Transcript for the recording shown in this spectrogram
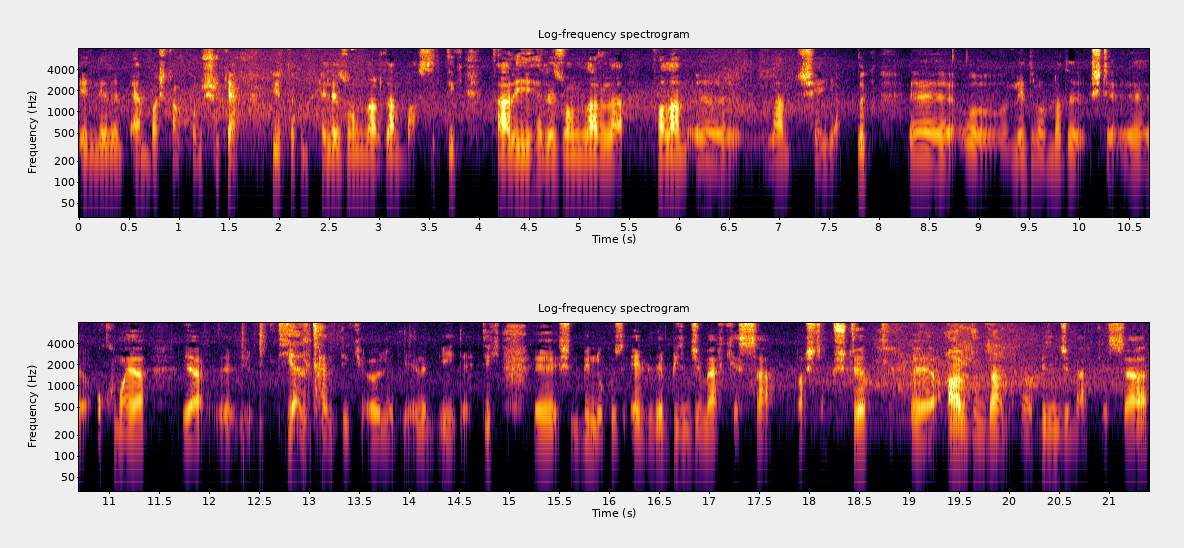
1950'lerin en baştan konuşurken bir takım helezonlardan bahsettik. Tarihi helezonlarla falan e, lan şey yaptık. E, o nedir onun adı? İşte e, okumaya ya e, yeltendik öyle diyelim iyi de ettik. E, şimdi 1950'de birinci merkez sağ başlamıştı. E, ardından e, birinci merkez sağ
